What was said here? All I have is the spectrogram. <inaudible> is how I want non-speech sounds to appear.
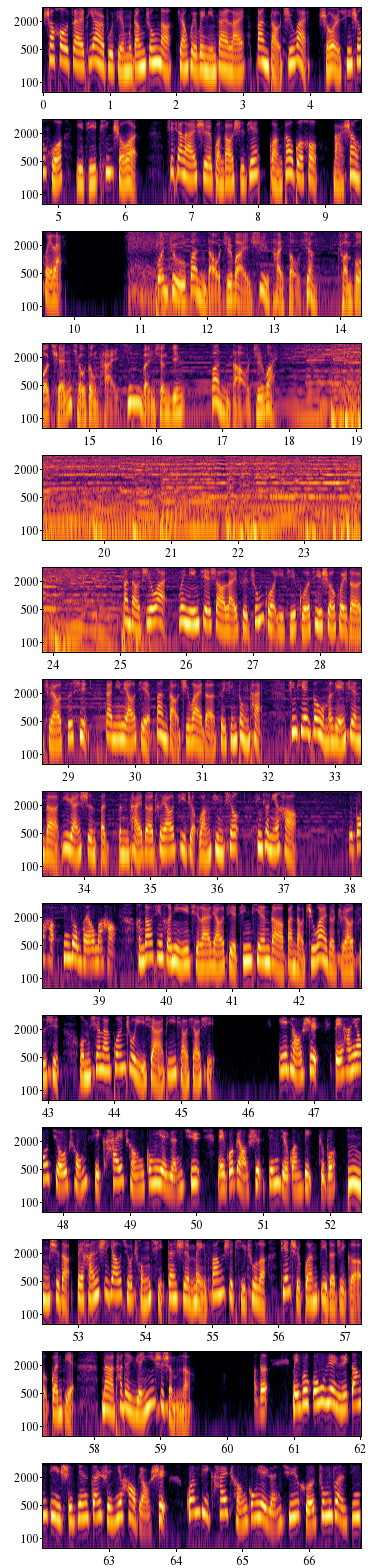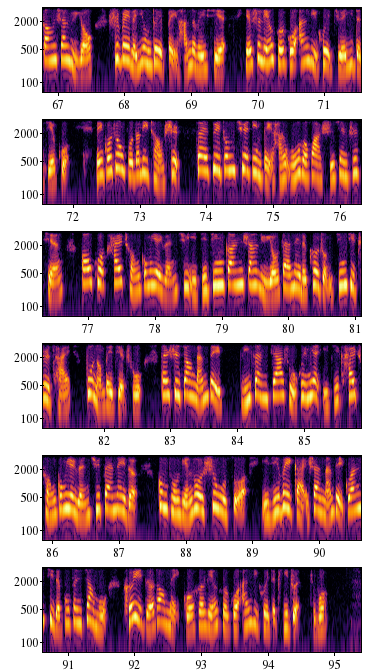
稍后在第二部节目当中呢，将会为您带来半岛之外、首尔新生活以及听首尔。接下来是广告时间，广告过后马上回来。关注半岛之外事态走向，传播全球动态新闻声音。半岛之外。半岛之外，为您介绍来自中国以及国际社会的主要资讯，带您了解半岛之外的最新动态。今天跟我们连线的依然是本本台的特邀记者王静秋。静秋您好，主播好，听众朋友们好，很高兴和你一起来了解今天的半岛之外的主要资讯。我们先来关注一下第一条消息。第一条是北韩要求重启开城工业园区，美国表示坚决关闭。主播，嗯，是的，北韩是要求重启，但是美方是提出了坚持关闭的这个观点。那它的原因是什么呢？好的，美国国务院于当地时间三十一号表示，关闭开城工业园区和中断金刚山旅游是为了应对北韩的威胁，也是联合国安理会决议的结果。美国政府的立场是在最终确定北韩无核化实现之前，包括开城工业园区以及金刚山旅游在内的各种经济制裁不能被解除。但是，像南北离散家属会面以及开城工业园区在内的共同联络事务所，以及为改善南北关系的部分项目，可以得到美国和联合国安理会的批准。主播，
